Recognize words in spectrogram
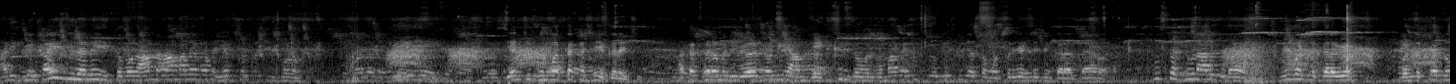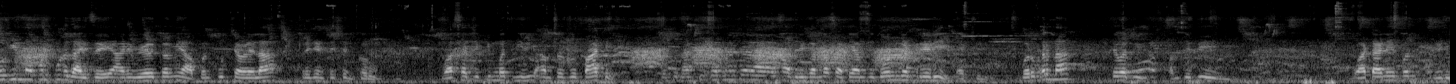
आणि जे काहीच दिलं नाही तर मग आम आम्हाला मोठा यक्ष प्रश्न म्हणत यांची गुणवत्ता कशी हे करायची? आता खरं म्हणजे वेळ कमी आहे. आमच्या तिसरीचा वर्ग मागाशी योगेश तुझ्यासमोर प्रेझेंटेशन करायला तयार होता पुस्तक घेऊन आलो तू बाहेर. मी म्हटलं त्याला वेळ. म्हटलं त्या दोघींना पण पुढे जायचं आहे आणि वेळ कमी आपण पुढच्या वेळेला प्रेझेंटेशन करू. वासाची किंमत ही आमचा जो पाठ आहे त्याच्या नाट्यकरणाच्या सादरीकरणासाठी आमचे दोन गट रेडी ॲक्च्युली बरोबर ना? तेव्हा ती आमची ती वाटाणे पण रेडी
